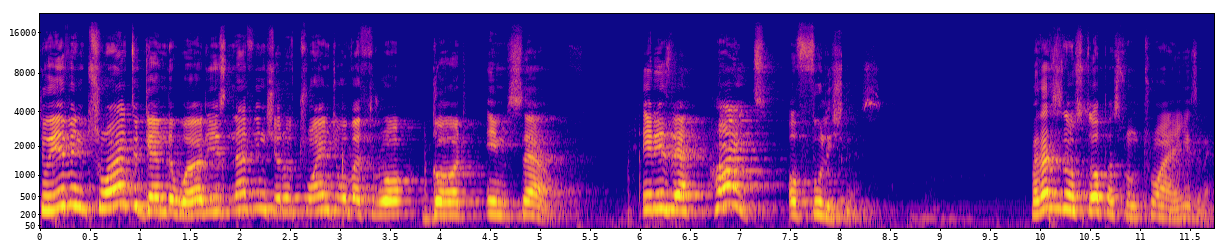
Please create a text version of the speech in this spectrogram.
To even try to gain the world is nothing short of trying to overthrow God Himself. It is the height of foolishness. But that does not stop us from trying, isn't it?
